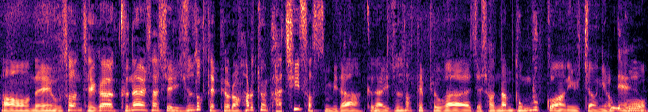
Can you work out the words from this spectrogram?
어, 네. 우선 제가 그날 사실 이준석 대표랑 하루 종일 같이 있었습니다. 그날 이준석 대표가 이제 전남 동북권 일정이었고 네.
